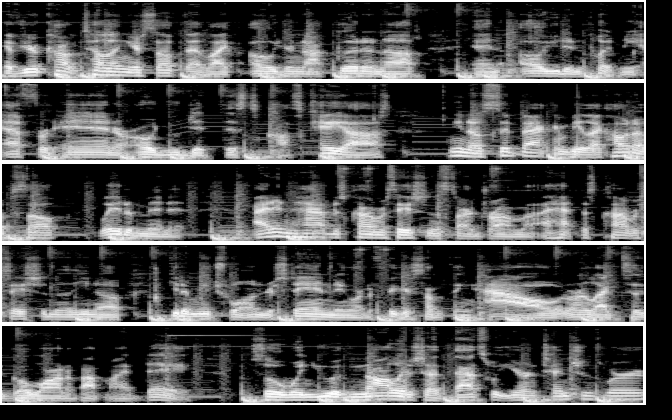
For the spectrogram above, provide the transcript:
if you're telling yourself that, like, oh, you're not good enough, and oh, you didn't put any effort in, or oh, you did this to cause chaos, you know, sit back and be like, hold up, self, wait a minute. I didn't have this conversation to start drama. I had this conversation to, you know, get a mutual understanding or to figure something out or like to go on about my day. So when you acknowledge that that's what your intentions were,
